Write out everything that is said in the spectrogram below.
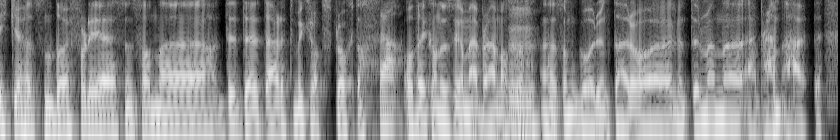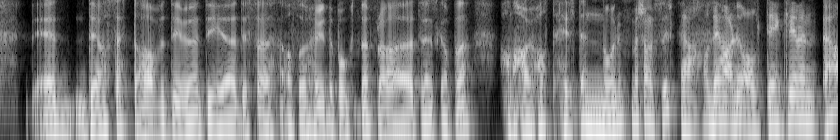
ikke Hudson Doy, fordi jeg synes han uh, det, det, det er dette med kroppsspråk, da. Ja. Og det kan du si om Abraham også, mm. som går rundt der og uh, lunter. Men Abraham er det jeg har sett av de, de, disse altså høydepunktene fra treningskampene Han har jo hatt helt enormt med sjanser. Ja, og Det har han jo alltid, egentlig, men Ja,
